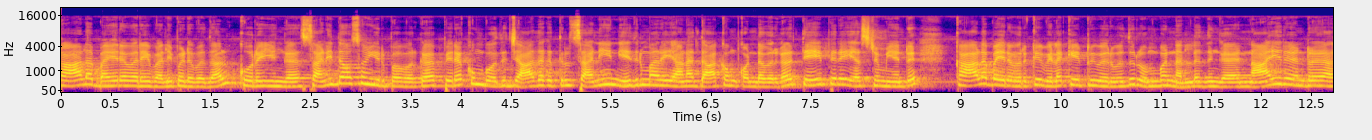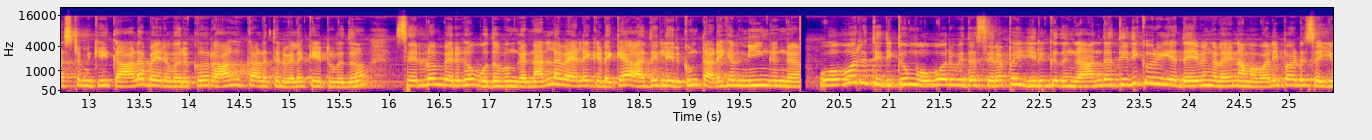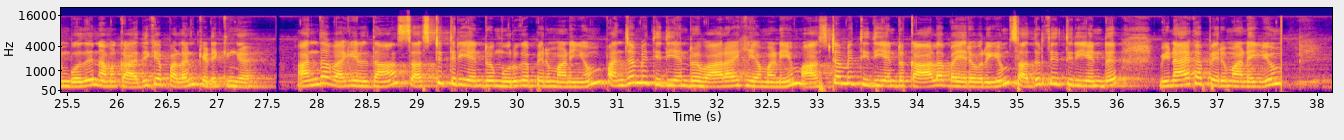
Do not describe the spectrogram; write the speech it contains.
கால பைரவரை வழிபடுவதால் குறையுங்க. சனிதோஷம் இருப்பவர்கள் பிறக்கும்போது ஜாதகத்தில் சனியின் எதிர்மறையான தாக்கம் கொண்டவர்கள் தேய்பிரை அஷ்டமி என்று கால பைரவருக்கு விளக்கேற்றி வருவது ரொம்ப நல்லதுங்க. ஞாயிறு என்ற அஷ்டமிக்கு கால பைரவருக்கு ராகு காலத்தில் விளக்கேற்றுவதும் செல்வம் பெருக உதவுங்க. நல்ல வேலை கிடைக்க அதில் இருக்கும் தடைகள் நீங்குங்க. ஒவ்வொரு திதிக்கும் ஒவ்வொரு வித சிறப்பு இருக்குதுங்க. அந்த திதிக்குரிய தெய்வங்களை நம்ம வழிபாடு செய்யும்போது நமக்கு அதிக பலன் கிடைக்குங்க. அந்த வகையில் தான் சஷ்டி திதி என்று முருகப்பெருமானையும் பஞ்சமி திதி என்று வாராகி அம்மனையும் அஷ்டமி திதி என்று கால பைரவரையும் சதுர்த்தி திதி என்று விநாயக பெருமானையும்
